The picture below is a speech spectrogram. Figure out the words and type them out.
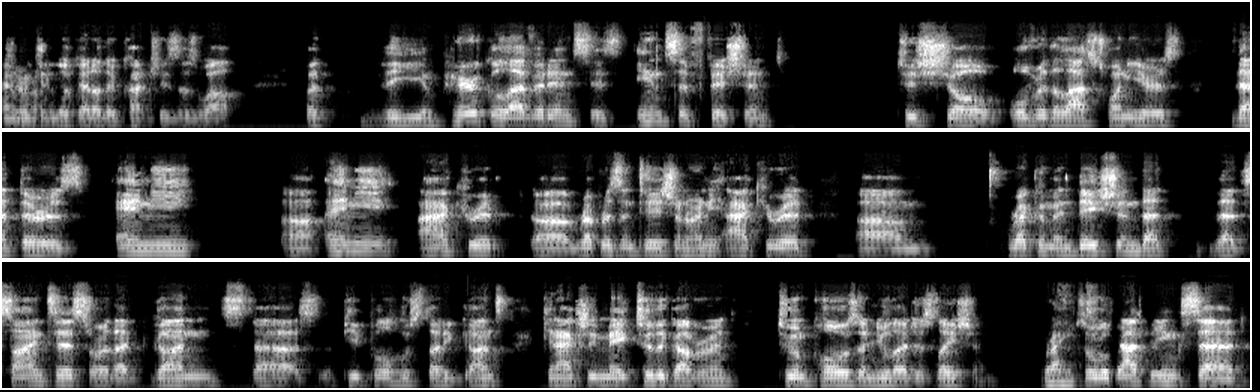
and sure. we can look at other countries as well. But the empirical evidence is insufficient to show over the last 20 years that there is any uh, any accurate uh, representation or any accurate um, recommendation that that scientists or that gun uh, people who study guns can actually make to the government to impose a new legislation. Right. So with that being said,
